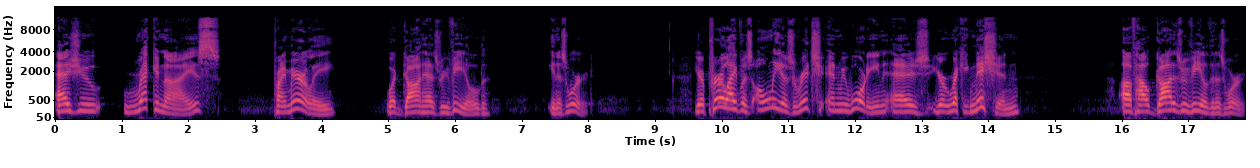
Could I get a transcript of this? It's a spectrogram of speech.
as you recognize primarily what God has revealed in His Word. Your prayer life is only as rich and rewarding as your recognition of how God is revealed in His Word.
